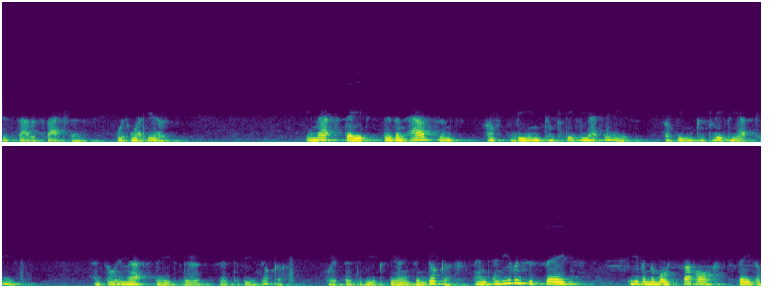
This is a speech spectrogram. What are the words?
dissatisfaction with what is, in that state there's an absence of being completely at ease, of being completely at peace. And so in that state there's said to be dukkha, it's said to be experiencing dukkha. And, and even to say even the most subtle state of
